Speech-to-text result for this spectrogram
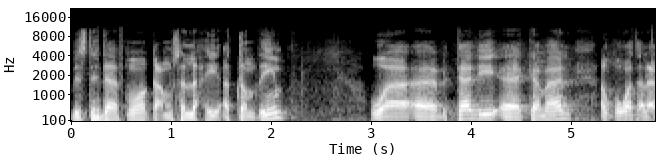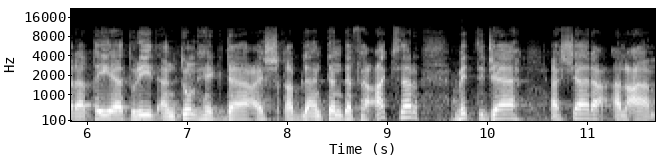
باستهداف مواقع مسلحي التنظيم. وبالتالي كمال القوات العراقية تريد أن تنهك داعش قبل أن تندفع أكثر باتجاه الشارع العام.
